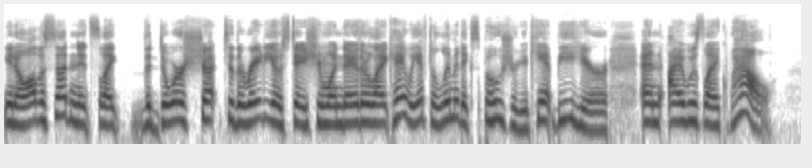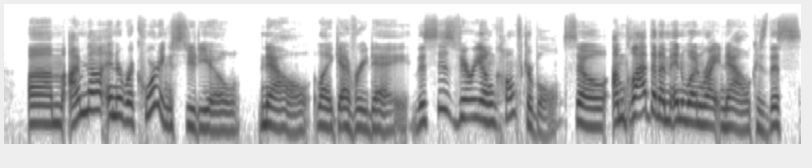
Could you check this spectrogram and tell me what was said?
You know all of a sudden it's like the door shut to the radio station one day. They're like hey we have to limit exposure. You can't be here. And i was like wow um, I'm not in a recording studio now, like every day. This is very uncomfortable. So I'm glad that I'm in one right now because this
